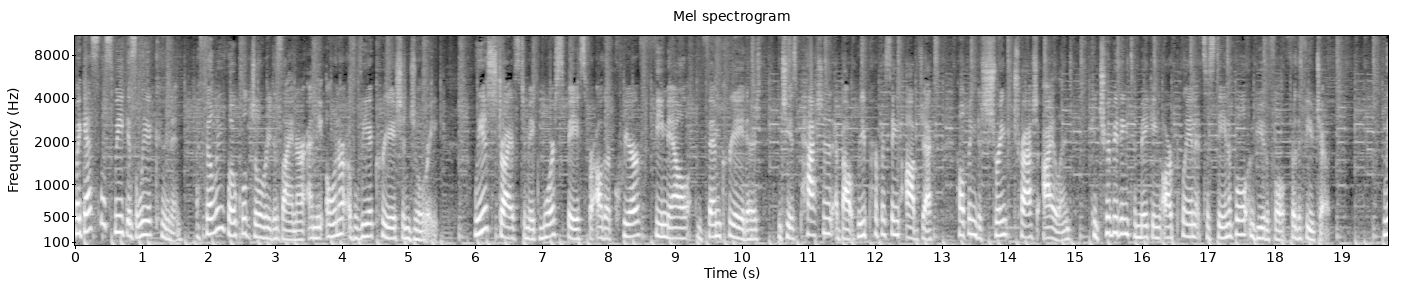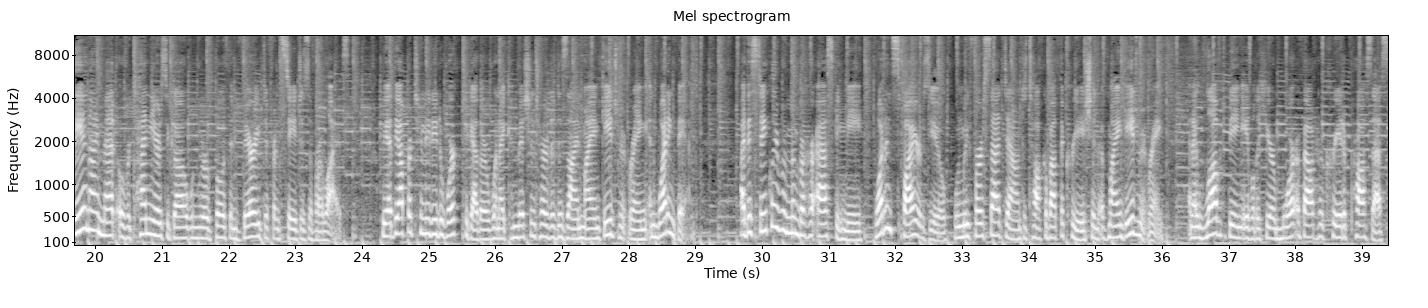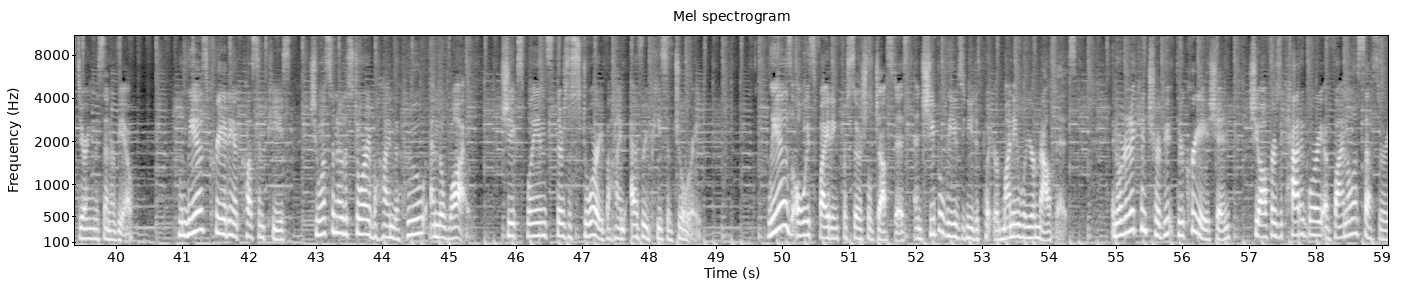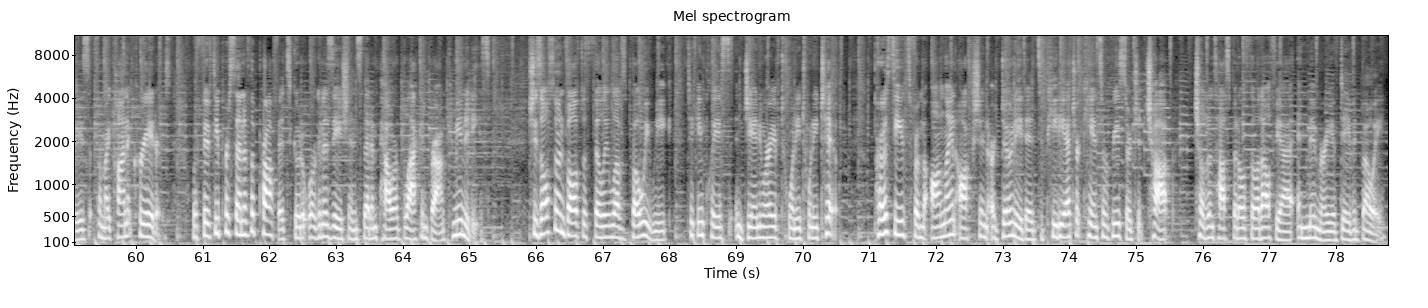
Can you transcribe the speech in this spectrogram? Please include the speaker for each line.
Speaker 1: My guest this week is Leah Coonan, a Philly local jewelry designer and the owner of Leah Creation Jewelry. Leah strives to make more space for other queer, female, and femme creators, and she is passionate about repurposing objects, helping to shrink Trash Island, contributing to making our planet sustainable and beautiful for the future. Leah and I met over 10 years ago when we were both in very different stages of our lives. We had the opportunity to work together when I commissioned her to design my engagement ring and wedding band. I distinctly remember her asking me, What inspires you when we first sat down to talk about the creation of my engagement ring? And I loved being able to hear more about her creative process during this interview. When Leah is creating a custom piece, she wants to know the story behind the who and the why. She explains there's a story behind every piece of jewelry. Leah is always fighting for social justice, and she believes you need to put your money where your mouth is. In order to contribute through creation, she offers a category of vinyl accessories from iconic creators, where 50% of the profits go to organizations that empower black and brown communities. She's also involved with Philly Loves Bowie Week, taking place in January of 2022. Proceeds from the online auction are donated to pediatric cancer research at CHOP, Children's Hospital of Philadelphia, in memory of David Bowie.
